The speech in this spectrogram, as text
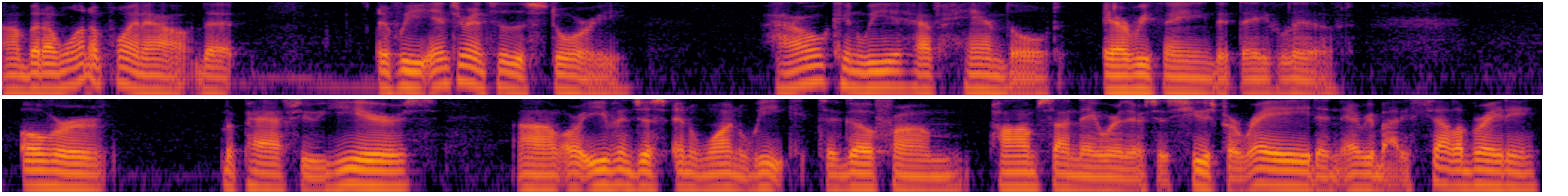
Uh, but I want to point out that if we enter into the story, how can we have handled everything that they've lived over the past few years? Um, or even just in one week to go from Palm Sunday, where there's this huge parade and everybody's celebrating,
